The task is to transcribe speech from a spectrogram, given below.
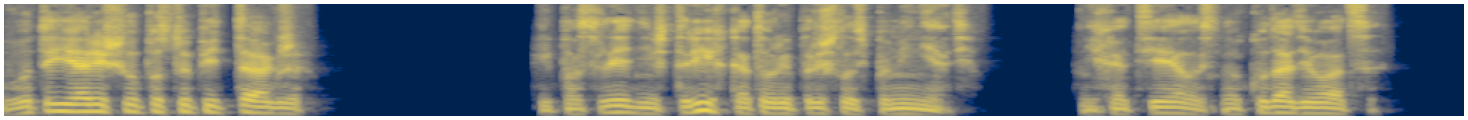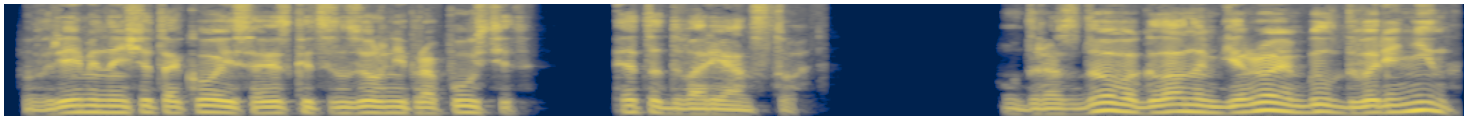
Вот и я решил поступить так же. И последний штрих, который пришлось поменять. Не хотелось, но куда деваться? Временно еще такое, и советская цензура не пропустит. Это дворянство. У Дроздова главным героем был дворянин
